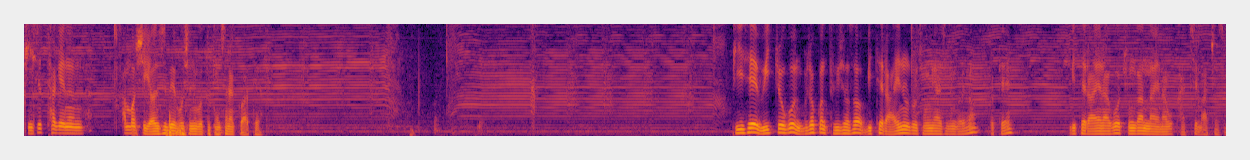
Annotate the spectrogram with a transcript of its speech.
비슷하게는 한 번씩 연습해 보시는 것도 괜찮을 것 같아요. 빗의 위쪽은 무조건 드셔서 밑에 라인으로 정리하시는 거예요. 이렇게 밑에 라인하고 중간 라인하고 같이 맞춰서.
